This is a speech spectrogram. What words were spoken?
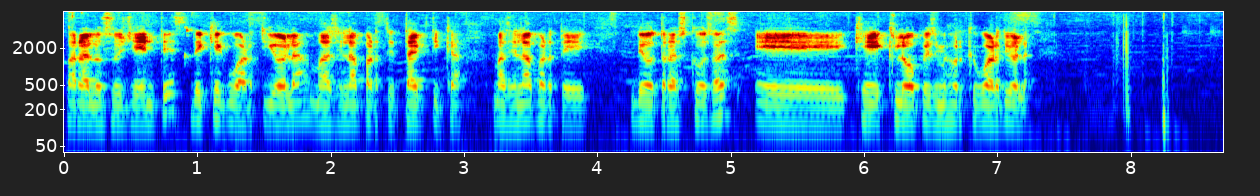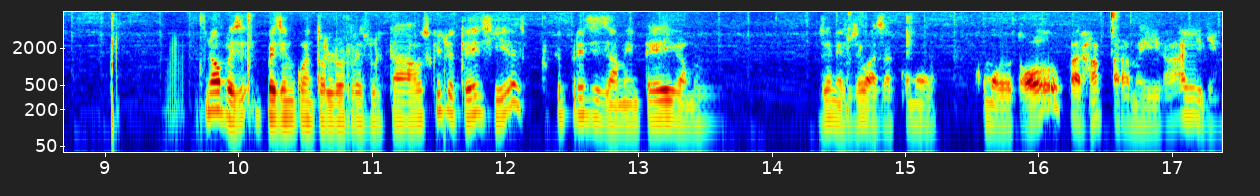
para los oyentes de que Guardiola, más en la parte táctica, más en la parte de otras cosas, eh, que Klopp es mejor que Guardiola. No, pues, pues en cuanto a los resultados que yo te decía, es porque precisamente, digamos, en eso se basa como, como todo para, para medir a alguien.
